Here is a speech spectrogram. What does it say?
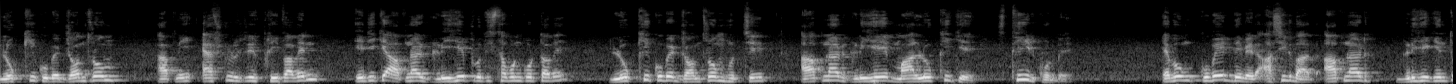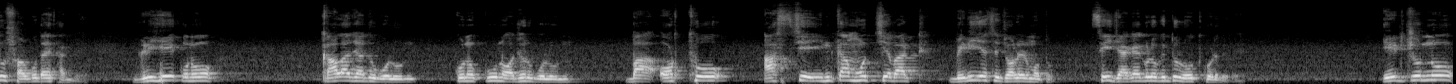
লক্ষ্মী কুবের যন্ত্রম, আপনি অ্যাবসলুটলি ফ্রি পাবেন। এটিকে আপনার গৃহে প্রতিস্থাপন করতে হবে। লক্ষ্মী কুবের যন্ত্রম হচ্ছে, আপনার গৃহে মা লক্ষ্মীকে স্থির করবে এবং কুবের দেবের আশীর্বাদ আপনার গৃহে কিন্তু সর্বদাই থাকবে। গৃহে কোনো কালা জাদু বলুন, কোনো কুনজর বলুন, বা অর্থ আসছে ইনকাম হচ্ছে বাট বেরিয়ে যাচ্ছে জলের মতো, সেই জায়গাগুলো কিন্তু রোধ করে দেবে। এর জন্য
